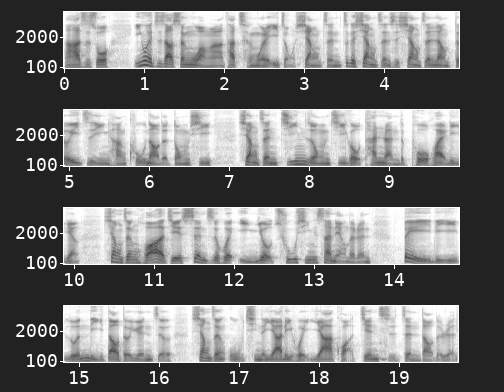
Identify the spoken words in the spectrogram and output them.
那他是说，因为自杀身亡啊，他成为了一种象征，这个象征是象征让德意志银行苦恼的东西，象征金融机构贪婪的破坏力量，象征华尔街甚至会引诱初心善良的人。背离伦理道德原则，象征无情的压力会压垮坚持正道的人。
